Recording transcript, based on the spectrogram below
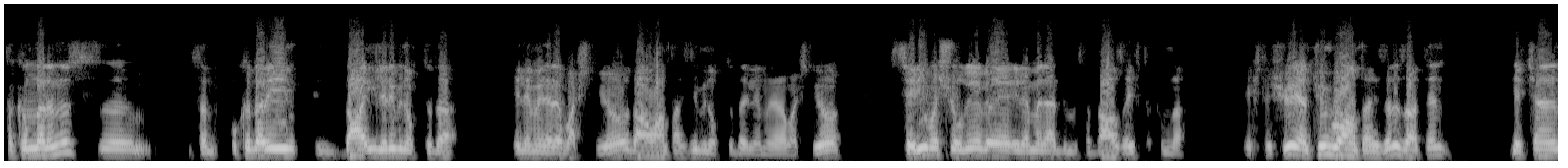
takımlarınız e, o kadar iyi, daha ileri bir noktada elemelere başlıyor. Daha avantajlı bir noktada elemelere başlıyor. Seri başı oluyor ve elemelerde mesela daha zayıf takımla eşleşiyor. Yani tüm bu avantajları zaten geçen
